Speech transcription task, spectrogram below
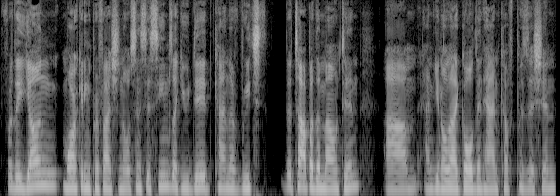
for the young marketing professional, since it seems like you did kind of reach the top of the mountain um, and you know that golden handcuff position,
